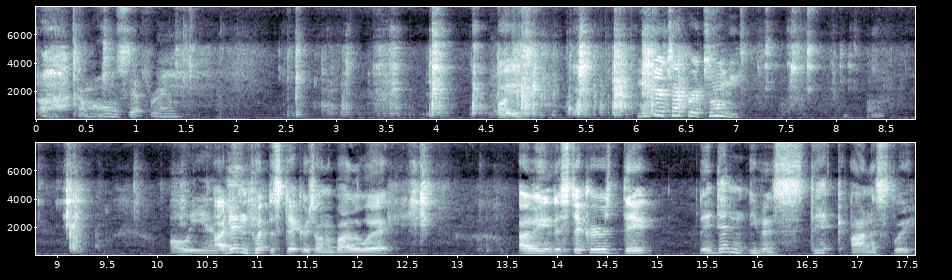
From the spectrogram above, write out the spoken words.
Ah, got my own set for him. Oh yeah. Use your Takara Tomy. Oh yeah. I didn't put the stickers on them, by the way. I mean, the stickers they they didn't even stick, honestly.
